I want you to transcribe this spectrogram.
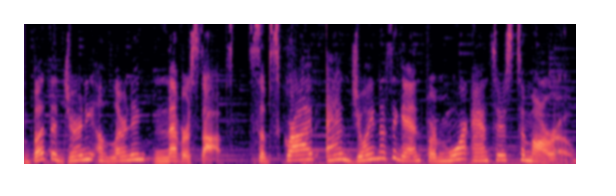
but the journey of learning never stops. Subscribe and join us again for more answers tomorrow.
